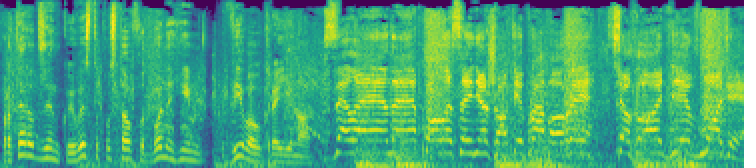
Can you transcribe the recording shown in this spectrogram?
Проте родзинкою виступу став футбольний гімн Віва Україна! Зелене поле, синьо жовті прапори. Сьогодні в моді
